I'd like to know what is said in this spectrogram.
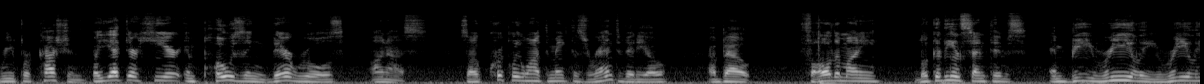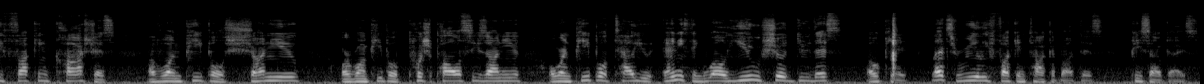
repercussions, but yet they're here imposing their rules on us. So I quickly wanted to make this rant video about follow the money, look at the incentives, and be really, really fucking cautious of when people shun you or when people push policies on you or when people tell you anything. Well, you should do this. Okay, let's really fucking talk about this. Peace out, guys.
